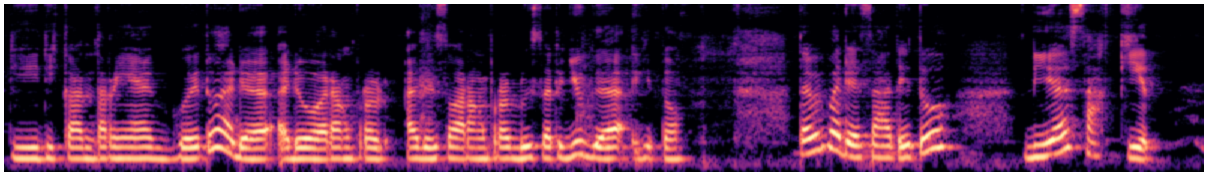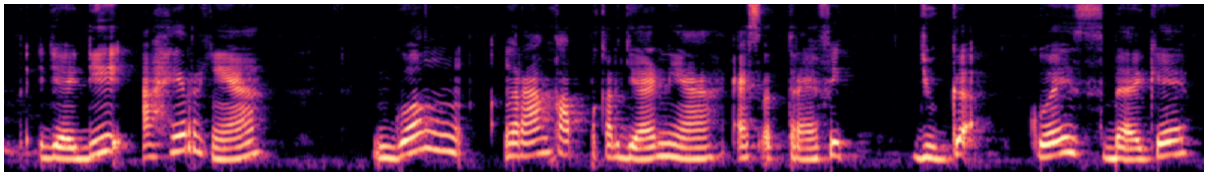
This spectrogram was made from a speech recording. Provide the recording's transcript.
di di kantornya gue itu ada ada orang pro, ada seorang produser juga gitu. Tapi pada saat itu dia sakit. Jadi akhirnya gue ngerangkap pekerjaannya as a traffic juga gue sebagai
